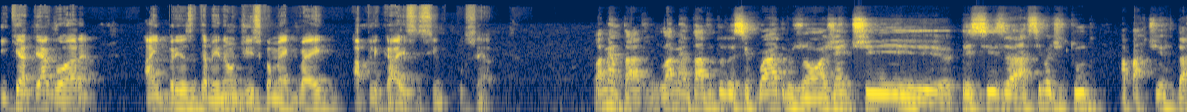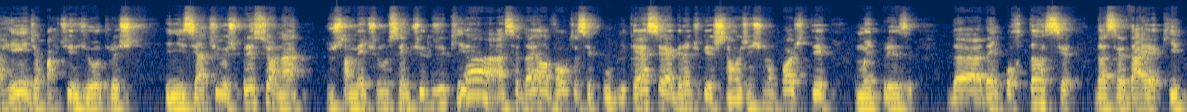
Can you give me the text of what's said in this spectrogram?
e que até agora a empresa também não disse como é que vai aplicar esses 5%. Lamentável, lamentável todo esse quadro, João. A gente precisa, acima de tudo, a partir da rede, a partir de outras iniciativas, pressionar justamente no sentido de que a, a ela volta a ser pública. Essa é a grande questão. A gente não pode ter uma empresa da, da importância da SEDAI aqui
